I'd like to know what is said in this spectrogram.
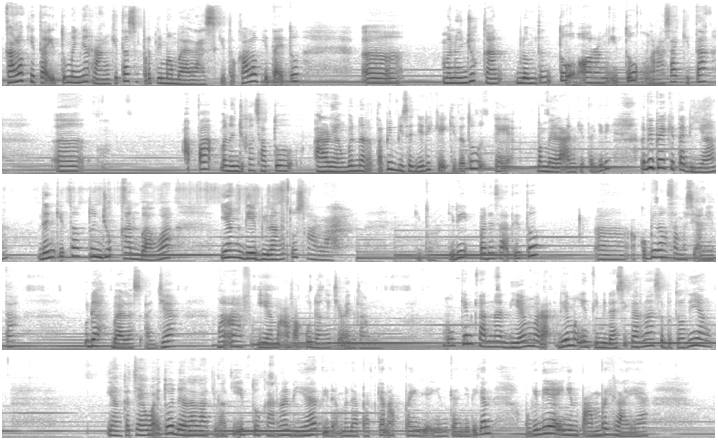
Kalau kita itu menyerang, kita seperti membalas gitu. Kalau kita itu uh, menunjukkan, belum tentu orang itu ngerasa kita uh, apa menunjukkan satu hal yang benar. Tapi bisa jadi kayak kita tuh kayak pembelaan kita. Jadi lebih baik kita diam dan kita tunjukkan bahwa yang dia bilang itu salah gitu. Jadi pada saat itu uh, aku bilang sama si Anita udah balas aja. Maaf iya maaf aku udah ngecewain kamu. Mungkin karena dia dia mengintimidasi karena sebetulnya yang yang kecewa itu adalah laki-laki itu karena dia tidak mendapatkan apa yang dia inginkan. Jadi kan mungkin dia ingin pamrih lah ya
